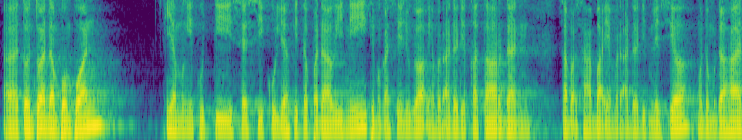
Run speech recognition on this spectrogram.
Uh, tuan-tuan dan puan-puan yang mengikuti sesi kuliah kita pada hari ini, terima kasih juga yang berada di Qatar dan sahabat-sahabat yang berada di Malaysia. Mudah-mudahan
